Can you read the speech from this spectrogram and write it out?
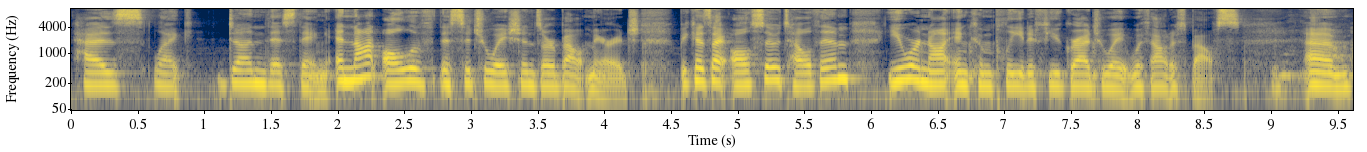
has like done this thing. And not all of the situations are about marriage because I also tell them you are not incomplete if you graduate without a spouse. Um,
